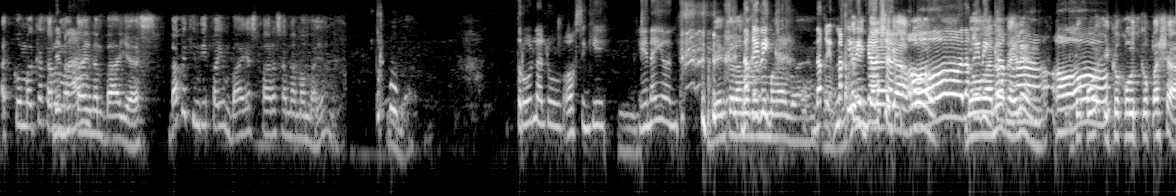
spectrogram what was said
At kung magkakaroon Diba? man tayo ng bias, bakit hindi pa yung bias para sa mamamayan? True. Diba? True lalo. O sige, Hmm. yan na yun. Bento lang Nakinig- naman mga ba- Naki, Ah, nakinig nga siya. ako. Oo, nakinig Nung ano, ka kailan? Oo. Iko- Iko-quote ko pa siya.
